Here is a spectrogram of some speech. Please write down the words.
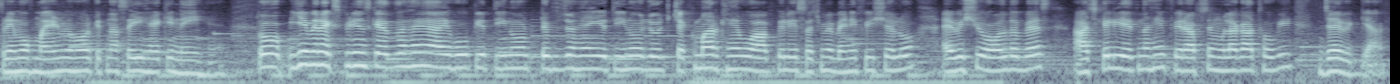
फ्रेम ऑफ़ माइंड में हो और कितना सही है कि नहीं है। तो ये मेरा एक्सपीरियंस कहता है आई होप ये तीनों टिप्स जो हैं, ये तीनों जो चेक मार्क हैं, वो आपके लिए सच में बेनिफिशियल हो। I wish you all the best आज के लिए इतना ही, फिर आपसे मुलाकात होगी। जय विज्ञान।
